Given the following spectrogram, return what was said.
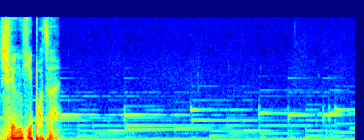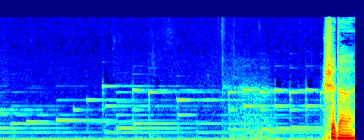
情亦不在。是的，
